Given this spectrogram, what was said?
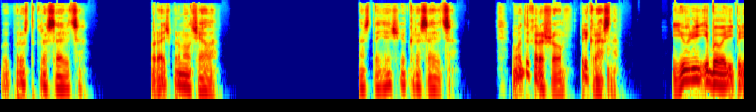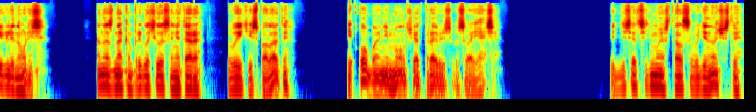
Вы просто красавица». Врач промолчала. Настоящая красавица. Вот и хорошо, прекрасно. Юрий и Бавари переглянулись. Она знаком пригласила санитара выйти из палаты, и оба они молча отправились в Освояси. Пятьдесят седьмой остался в одиночестве,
